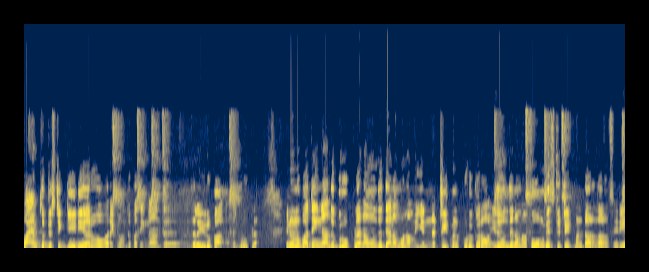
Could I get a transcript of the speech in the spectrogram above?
கோயம்புத்தூர் டிஸ்ட்ரிக்ட் டிடிஆர்ஓ வரைக்கும் வந்து பார்த்தீங்கன்னா அந்த இதில் இருப்பாங்க அந்த குரூப்பில் இன்னொன்று பார்த்தீங்கன்னா அந்த குரூப்பில் நம்ம வந்து தினமும் நம்ம என்ன ட்ரீட்மெண்ட் கொடுக்குறோம் இது வந்து நம்ம ஹோம் பேஸ்டு ட்ரீட்மெண்ட்டாக இருந்தாலும் சரி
